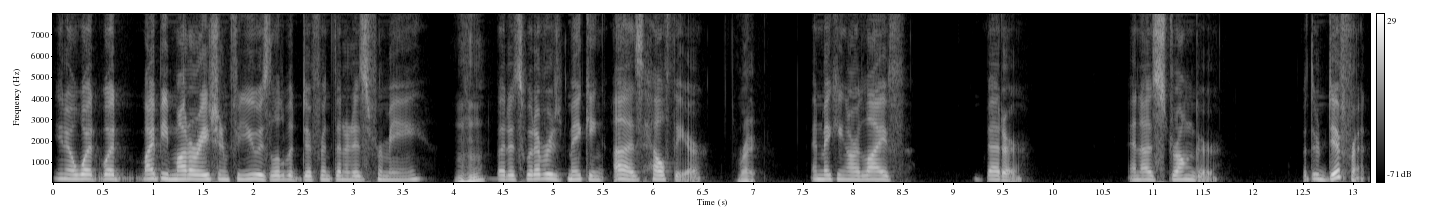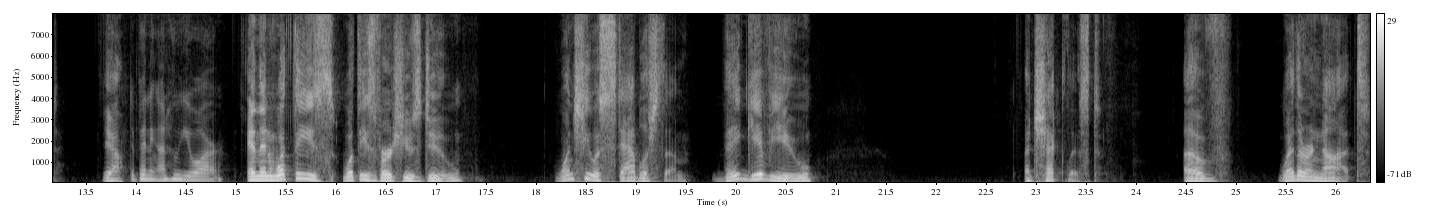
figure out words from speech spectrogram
You know, what, what might be moderation for you is a little bit different than it is for me, Mm-hmm. but it's whatever's making us healthier Right. and making our life better and us stronger. But they're different Yeah. depending on who you are. And then what these, what these virtues do, once you establish them, they give you a checklist of whether or not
